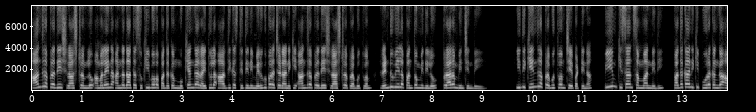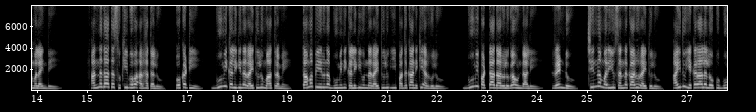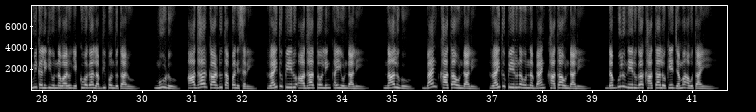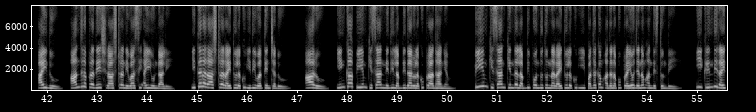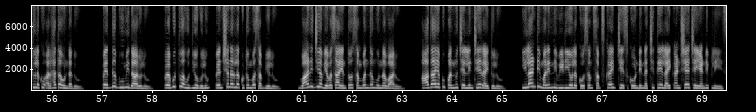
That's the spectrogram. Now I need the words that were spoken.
ఆంధ్రప్రదేశ్ రాష్ట్రంలో అమలైన అన్నదాత సుఖీభవ పథకం ముఖ్యంగా రైతుల ఆర్థిక స్థితిని మెరుగుపరచడానికి ఆంధ్రప్రదేశ్ రాష్ట్ర ప్రభుత్వం రెండు వేల పంతొమ్మిదిలో ప్రారంభించింది. ఇది కేంద్ర ప్రభుత్వం చేపట్టిన పీఎం కిసాన్ సమ్మాన్ నిధి పథకానికి పూరకంగా అమలైంది. అన్నదాత సుఖీభవ అర్హతలు. ఒకటి భూమి కలిగిన రైతులు మాత్రమే. తమ పేరున భూమిని కలిగి ఉన్న రైతులు ఈ పథకానికి అర్హులు. భూమి పట్టాదారులుగా ఉండాలి. రెండు చిన్న మరియు సన్నకారు రైతులు. ఐదు ఎకరాల లోపు భూమి కలిగి ఉన్నవారు ఎక్కువగా లబ్ధి పొందుతారు. మూడు ఆధార్ కార్డు తప్పనిసరి. రైతు పేరు ఆధార్తో లింక్ అయి ఉండాలి. నాలుగు బ్యాంక్ ఖాతా ఉండాలి. రైతు పేరున ఉన్న బ్యాంక్ ఖాతా ఉండాలి. డబ్బులు నేరుగా ఖాతాలోకే జమ అవుతాయి. ఐదు ఆంధ్రప్రదేశ్ రాష్ట్ర నివాసి అయి ఉండాలి. ఇతర రాష్ట్ర రైతులకు ఇది వర్తించదు. ఆరు ఇంకా పీఎం కిసాన్ నిధి లబ్ధిదారులకు ప్రాధాన్యం. పీఎం కిసాన్ కింద లబ్ధి పొందుతున్న రైతులకు ఈ పథకం అదనపు ప్రయోజనం అందిస్తుంది. ఈ క్రింది రైతులకు అర్హత ఉండదు. పెద్ద భూమిదారులు ప్రభుత్వ ఉద్యోగులు పెన్షనర్ల కుటుంబ సభ్యులు వాణిజ్య వ్యవసాయంతో సంబంధం ఉన్నవారు ఆదాయపు పన్ను చెల్లించే రైతులు. ఇలాంటి మరిన్ని వీడియోల కోసం సబ్స్క్రైబ్ చేసుకోండి. నచ్చితే లైక్ అండ్ షేర్ చేయండి ప్లీజ్.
